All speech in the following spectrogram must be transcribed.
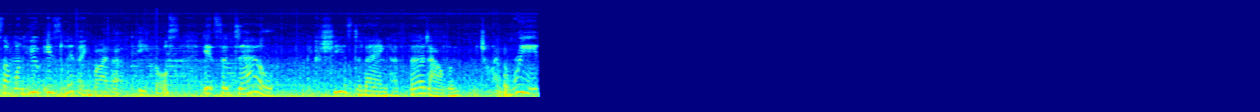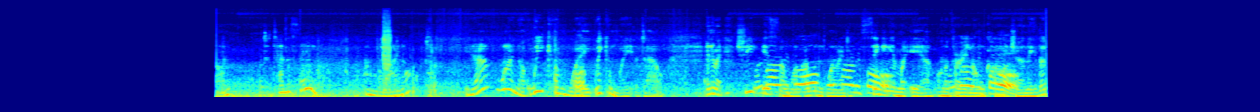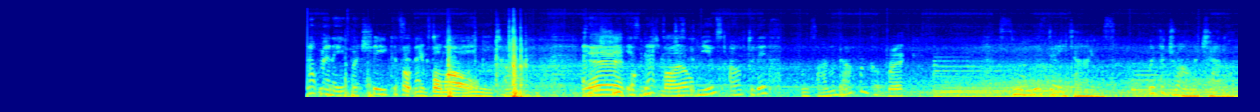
someone who is living by that ethos. It's Adele, because she is delaying her third album, which I really to Tennessee. And why not? Yeah, why not? We can wait. We can wait, Adele. Anyway, she is someone I wouldn't mind singing in my ear on a very long car journey. Not many, but she could sit Fucking next to me any time. And Yeah, she is next, which smile. is good news after this from Simon Garfunkel. Prick. Smooth daytimes with the drama channel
